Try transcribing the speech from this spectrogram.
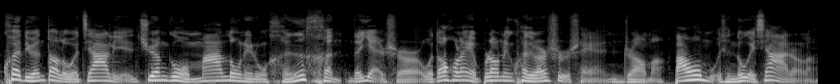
快递员到了我家里，居然给我妈露那种很狠的眼神儿，我到后来也不知道那个快递员是谁，你知道吗？把我母亲都给吓着了。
